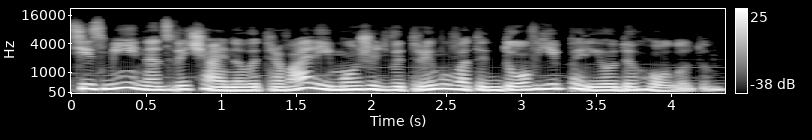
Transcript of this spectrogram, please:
Ці змії надзвичайно витривалі і можуть витримувати довгі періоди голоду.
